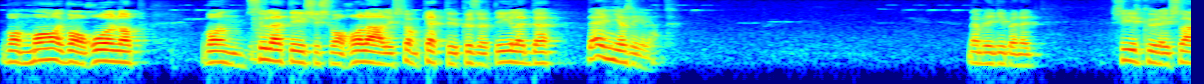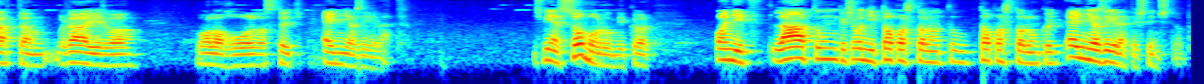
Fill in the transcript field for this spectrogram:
van ma, van holnap, van születés, és van halál, és van kettő között élet, de, de ennyi az élet. Nemrégiben egy sírkőre is láttam ráírva valahol azt, hogy ennyi az élet. És milyen szomorú, mikor annyit látunk, és annyit tapasztalunk, tapasztalunk, hogy ennyi az élet, és nincs több.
